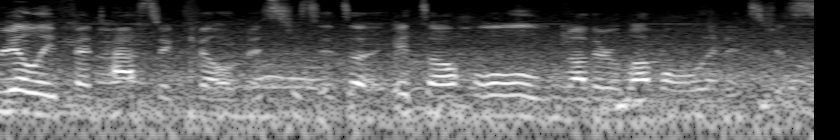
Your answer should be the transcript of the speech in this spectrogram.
really fantastic film. It's just, it's a, it's a whole nother level, and it's just,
